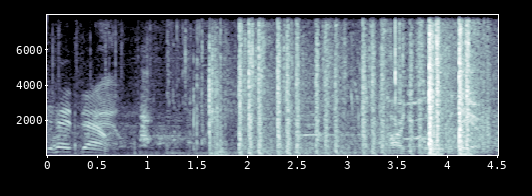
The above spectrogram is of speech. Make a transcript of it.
Your head down. Target's over there.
